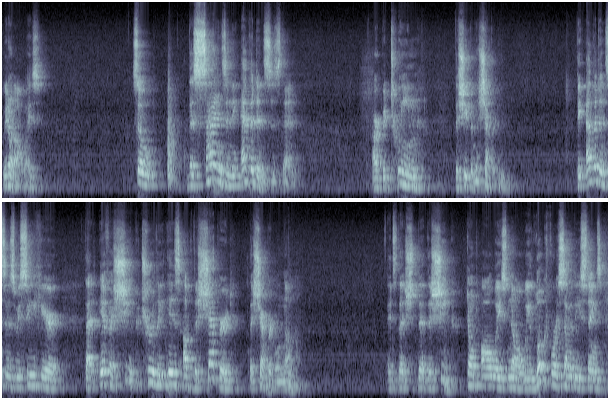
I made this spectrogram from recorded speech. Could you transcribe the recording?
We don't always. So, the signs and the evidences then are between the sheep and the shepherd. The evidences we see here that if a sheep truly is of the shepherd, the shepherd will know. It's the, the, the sheep don't always know. We look for some of these things,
